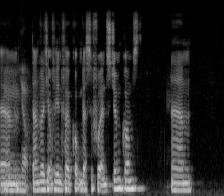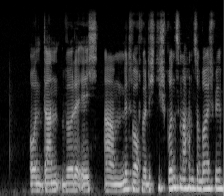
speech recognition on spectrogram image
Ähm, mm, ja. Dann würde ich auf jeden Fall gucken, dass du vorher ins Gym kommst. Ähm, und dann würde ich am Mittwoch würde ich die Sprints machen zum Beispiel.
